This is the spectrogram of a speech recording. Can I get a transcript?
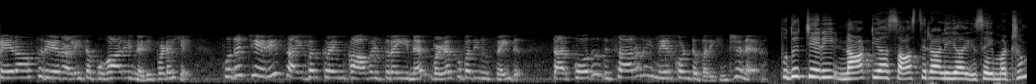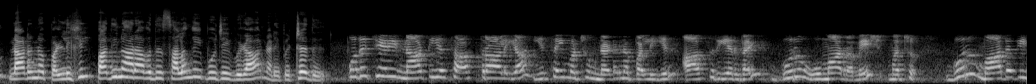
பேராசிரியர் அளித்த புகாரின் அடிப்படையில் புதுச்சேரி சைபர் கிரைம் காவல்துறையினர் வழக்கு பதிவு செய்து தற்போது விசாரணை மேற்கொண்டு வருகின்றனர். புதுச்சேரி நாட்டியா சாஸ்திராலயா இசை மற்றும் நடன பள்ளியில் பதினாறாவது சலங்கை பூஜை விழா நடைபெற்றது. புதுச்சேரி நாட்டிய சாஸ்திராலயா இசை மற்றும் நடன பள்ளியின் ஆசிரியர்கள் குரு உமா ரமேஷ் மற்றும் குரு மாதவி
